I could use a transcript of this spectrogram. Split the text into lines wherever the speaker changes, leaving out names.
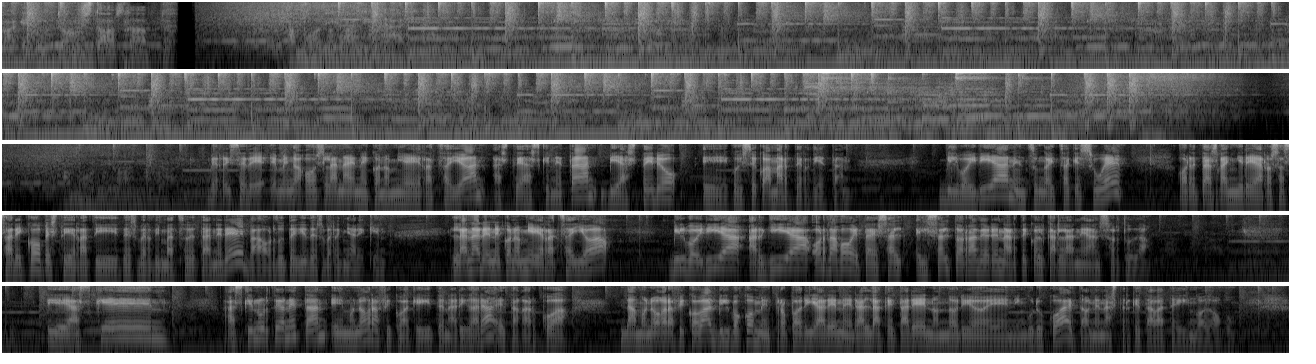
Don't stop, stop. I'm more the ordinary
berriz ere hemen gagoz lanaen ekonomia irratzaioan, aste azkinetan, bi astero e, goizeko amarterdietan. Bilbo irian, entzun gaitzak ezue, horretaz gainere arrozazareko beste irrati desberdin batzuetan ere, ba, ordutegi desberdinarekin. Lanaren ekonomia irratzaioa, Bilbo iria, argia, hor dago eta El Salto Radioren arteko elkarlanean sortu da. E, azken, azken urte honetan e, monografikoak egiten ari gara eta gaurkoa da monografiko bat Bilboko metroporiaren eraldaketaren ondorioen ingurukoa eta honen azterketa bat egingo dugu.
